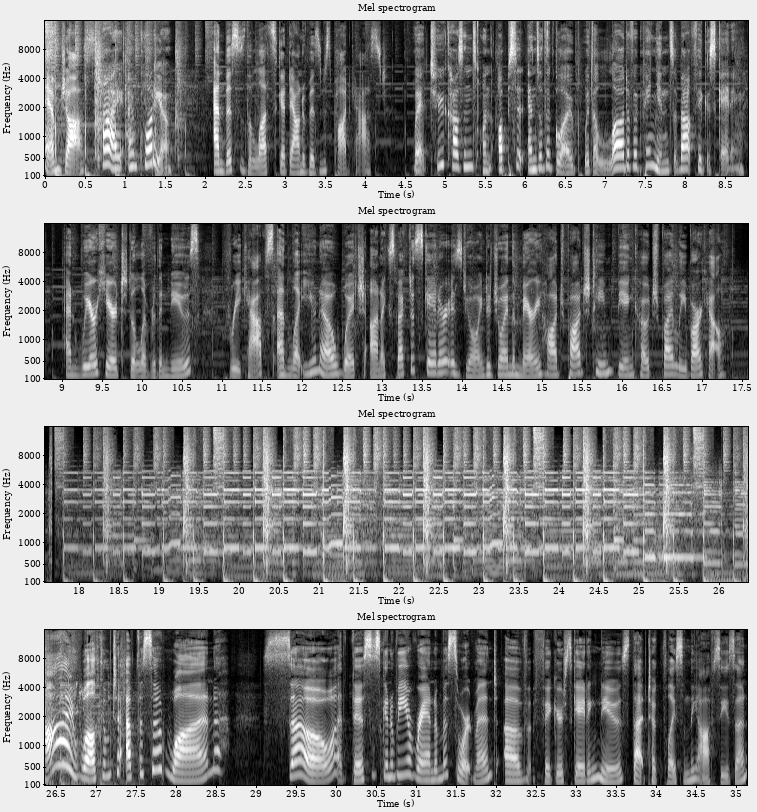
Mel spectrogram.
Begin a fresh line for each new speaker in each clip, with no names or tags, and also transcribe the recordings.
Hi, I'm Joss,
Hi, I'm Claudia.
and this is the Let's Get Down to Business podcast.
We're two cousins on opposite ends of the globe with a lot of opinions about figure skating.
And we're here to deliver the news, recaps, and let you know which unexpected skater is going to join the Mary Hodgepodge team being coached by Lee Barkell. Hi, welcome to episode one. So, this is going to be a random assortment of figure skating news that took place in the off season.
